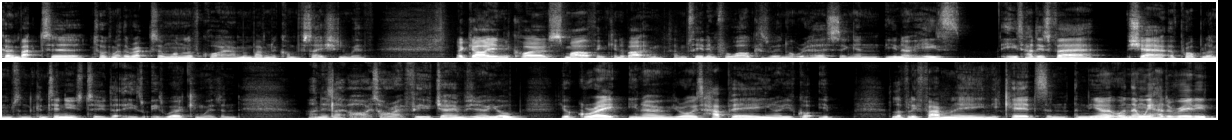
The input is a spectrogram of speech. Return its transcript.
going back to talking about the Wrexham One Love Choir, I remember having a conversation with a guy in the choir, smile thinking about him. I haven't seen him for a while because we're not rehearsing, and you know he's he's had his fair share of problems and continues to that he's he's working with, and and he's like, "Oh, it's all right for you, James. You know, you're you're great. You know, you're always happy. You know, you've got your lovely family and your kids, and and you know." And then we had a really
